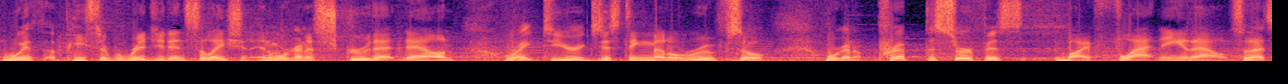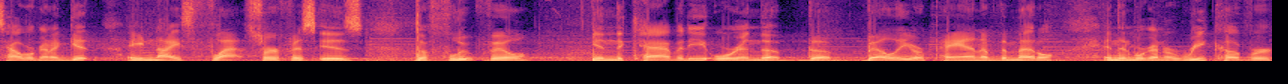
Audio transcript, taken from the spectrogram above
with a piece of rigid insulation and we're going to screw that down right to your existing metal roof. So we're going to prep the surface by flattening it out. So that's how we're going to get a nice flat surface is the flute fill in the cavity or in the, the belly or pan of the metal and then we're going to recover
